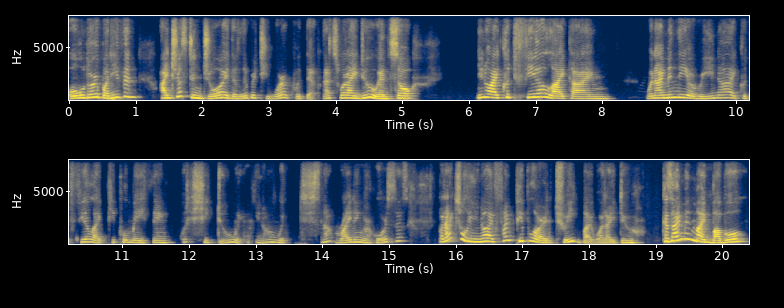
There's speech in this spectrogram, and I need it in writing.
older, but even I just enjoy the liberty work with them. That's what I do, and so, you know, I could feel like I'm when I'm in the arena, I could feel like people may think, what is she doing? You know, with she's not riding her horses. But actually, you know, I find people are intrigued by what I do because I'm in my bubble.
